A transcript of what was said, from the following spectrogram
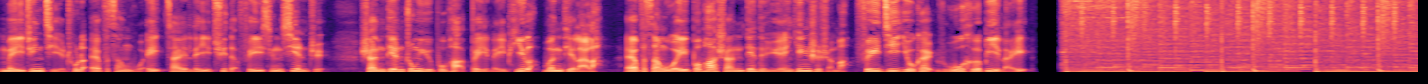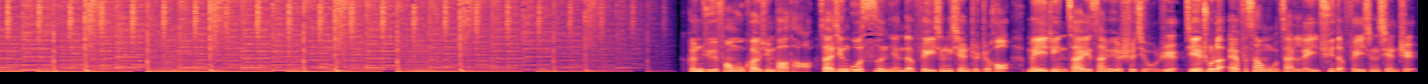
美军解除了 F 三五 A 在雷区的飞行限制，闪电终于不怕被雷劈了。问题来了。F 三五 A 不怕闪电的原因是什么？飞机又该如何避雷？根据防务快讯报道，在经过四年的飞行限制之后，美军在三月十九日解除了 F 三五在雷区的飞行限制。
